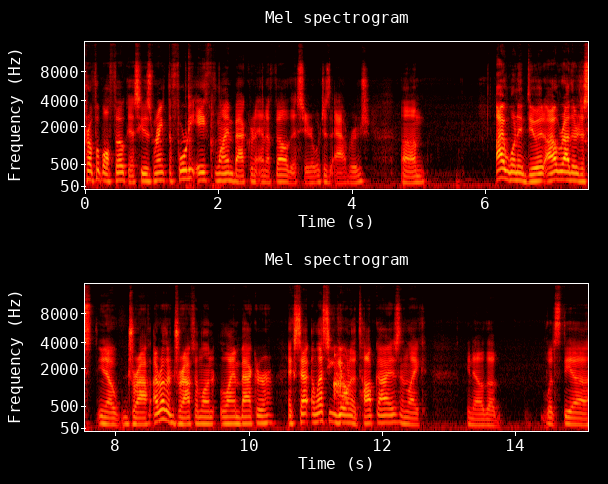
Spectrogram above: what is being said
Pro Football Focus, he was ranked the 48th linebacker in NFL this year, which is average. Um, I wouldn't do it. I'd rather just you know draft. I'd rather draft a lin- linebacker, except unless you can get one of the top guys and like, you know the, what's the uh,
